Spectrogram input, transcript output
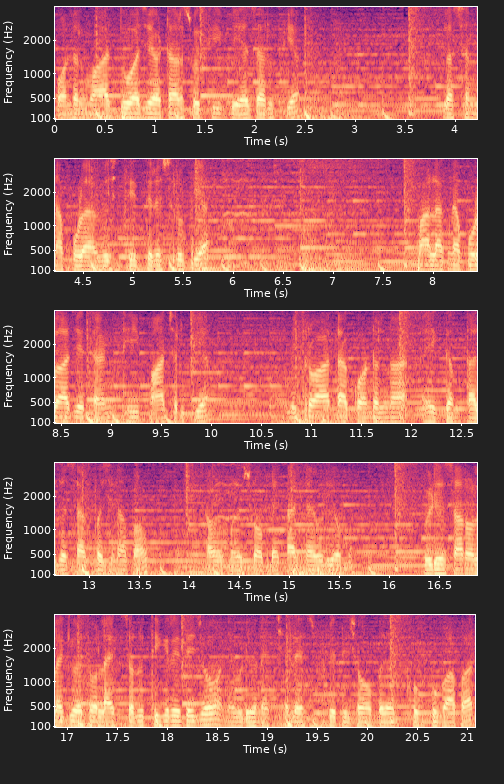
ગોંડલમાં આદુ આજે અઢારસોથી બે હજાર રૂપિયા લસણના પૂળા વીસથી ત્રીસ રૂપિયા પાલકના પૂળા આજે ત્રણથી પાંચ રૂપિયા મિત્રો આ હતા ગોંડલના એકદમ તાજા શાકભાજીના ભાવ હવે મળીશું આપણે કાલના વિડીયોમાં. વીડિયો સારો લાગ્યો હોય તો લાઈક જરૂરથી કરી દેજો અને વિડીયોને છેલ્લે સુધી જોવા બદલ ખૂબ ખૂબ આભાર.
